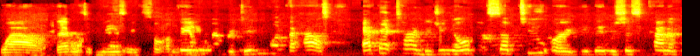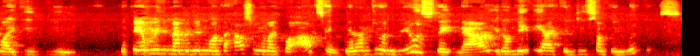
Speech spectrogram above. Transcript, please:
Wow, that is amazing. So a family member didn't want the house at that time. Did you know about sub two, or it was just kind of like you you the family member didn't want the house, and you're like, well, I'll take it. I'm doing real estate now. You know, maybe I can do something with this.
